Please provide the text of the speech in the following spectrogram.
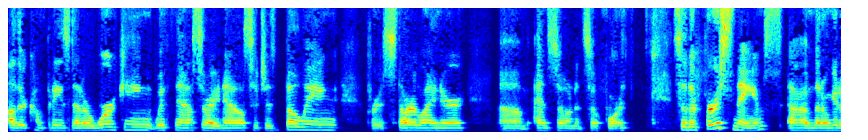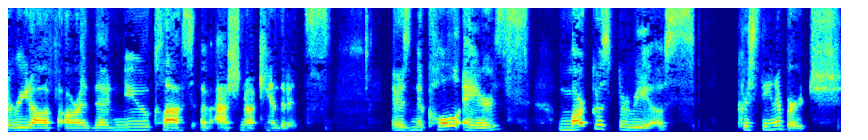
other companies that are working with NASA right now, such as Boeing for Starliner, um, and so on and so forth. So the first names um, that I'm going to read off are the new class of astronaut candidates. There's Nichole Ayers, Marcos Berríos, Christina Birch,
